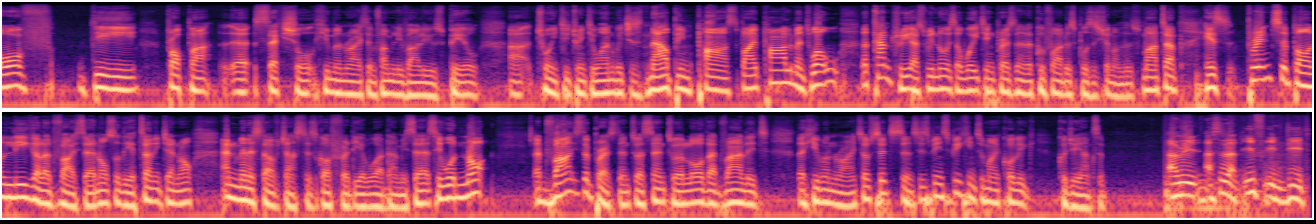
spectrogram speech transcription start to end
of the proper uh, sexual human rights and family values bill uh, 2021 which has now been passed by parliament. Well the country as we know is awaiting president akufo-addo's position on this matter. His principal legal advisor and also the attorney general and minister of justice Godfred Dame says he would not advise the president to assent to a law that violates the human rights of citizens. He's been speaking to my colleague Kojo Yankson I mean, I said that if indeed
